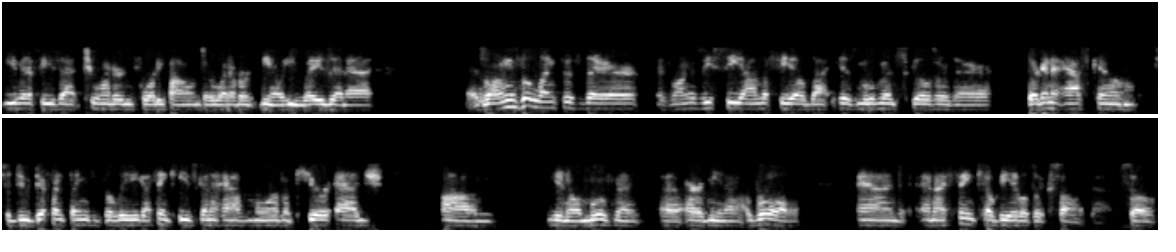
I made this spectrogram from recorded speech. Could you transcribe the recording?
even if he's at 240 pounds or whatever you know he weighs in at. As long as the length is there, as long as we see on the field that his movement skills are there, they're going to ask him to do different things in the league. I think he's going to have more of a pure edge um, you know, movement uh, or I mean a role, and and I think he'll be able to excel at that. So.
